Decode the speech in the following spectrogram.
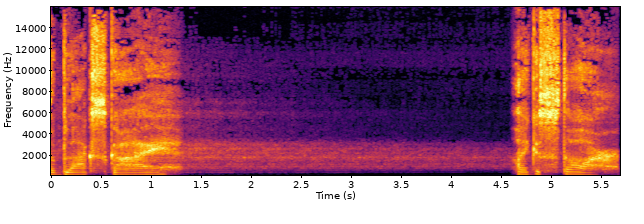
the black sky, like a star?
